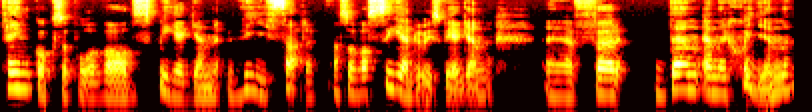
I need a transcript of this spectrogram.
tänk också på vad spegeln visar. Alltså vad ser du i spegeln? Eh, för den energin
